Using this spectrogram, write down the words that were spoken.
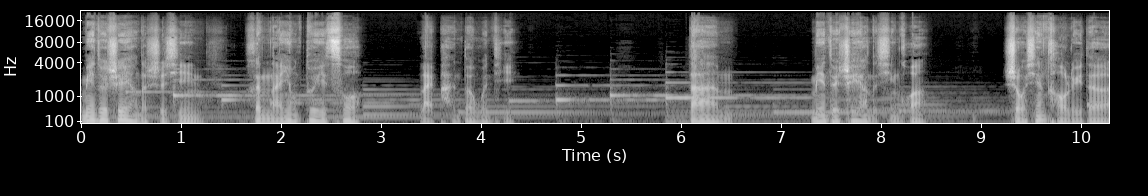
面对这样的事情，很难用对错来判断问题。但面对这样的情况，首先考虑的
